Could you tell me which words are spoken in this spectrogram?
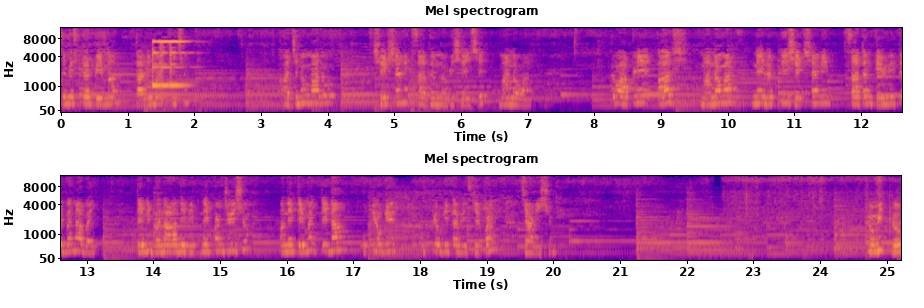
સેમેસ્ટર બેમાં તાલીમાર્થી છું. આજનો મારો શૈક્ષણિક સાધનનો વિષય છે માનવાંક તો આપણે આ માનવાંકને લગતી શૈક્ષણિક સાધન કેવી રીતે બનાવાય તેની બનાવવાની રીતને પણ જોઈશું અને તેમજ તેના ઉપયોગી ઉપયોગિતા વિશે પણ જાણીશું. તો મિત્રો,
